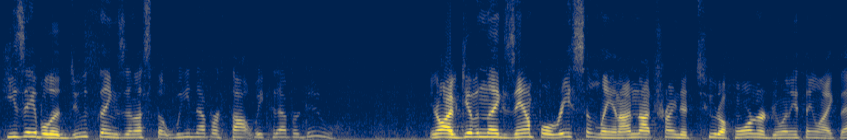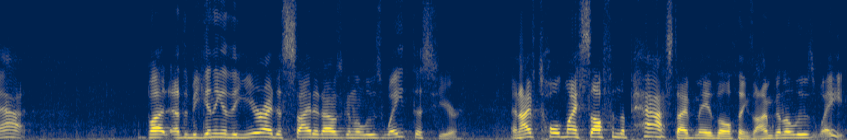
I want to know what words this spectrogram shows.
He's able to do things in us that we never thought we could ever do. You know, I've given the example recently, and I'm not trying to toot a horn or do anything like that. But at the beginning of the year, I decided I was going to lose weight this year. And I've told myself in the past, I've made little things, I'm going to lose weight.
